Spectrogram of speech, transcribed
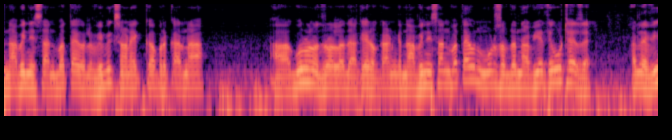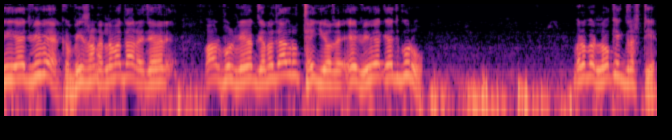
નાભિ નિશાન બતાવ્યું, એટલે વિભીક્ષણ એક પ્રકારના ગુરુનો ધ્રોલ અદા કર્યો. કારણ કે નાભિ નિશાન બતાવ્યું ને મૂળ શબ્દ નાભીએથી ઉઠે છે. એટલે વી એ જ વિવેક. ભીષણ એટલે વધારે જે પાવરફુલ વિવેક જેનો જાગૃત થઈ ગયો છે. એ જ વિવેક એ જ ગુરુ. બરાબર? લૌકિક દ્રષ્ટિએ.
